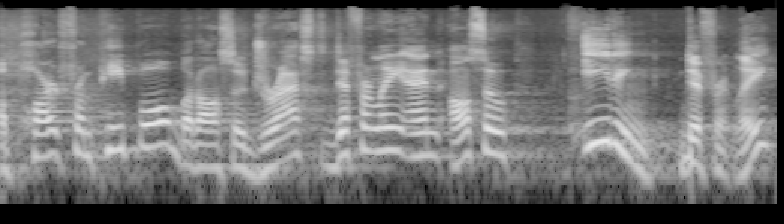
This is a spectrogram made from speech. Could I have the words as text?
apart from people, but also dressed differently and also eating differently.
